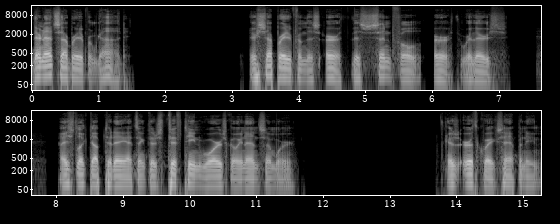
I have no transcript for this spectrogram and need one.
They're not separated from God. They're separated from this earth, this sinful earth where there's, I just looked up today, I think there's 15 wars going on somewhere. There's earthquakes happening.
